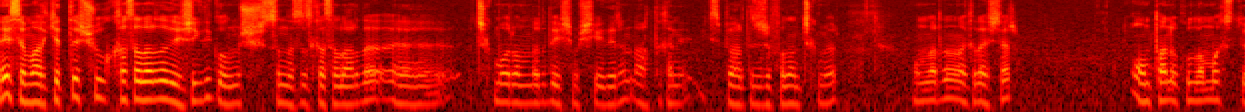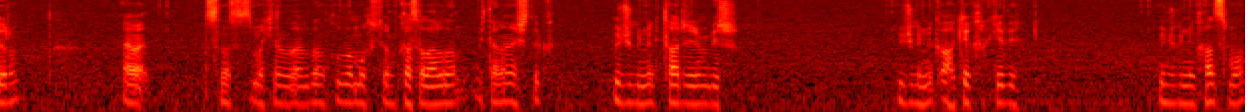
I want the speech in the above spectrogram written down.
Neyse markette şu kasalarda değişiklik olmuş. Sınırsız kasalarda ee, çıkma oranları değişmiş şeylerin. Artık hani XP artırıcı falan çıkmıyor. Onlardan arkadaşlar 10 tane kullanmak istiyorum. Hemen sınırsız makinelerden kullanmak istiyorum. Kasalardan bir tane açtık. 3 günlük tar 21. 3 günlük AK-47. 3 günlük Huntsman.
